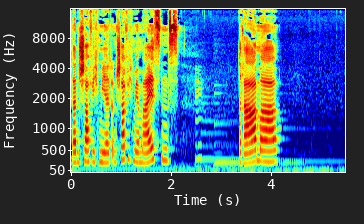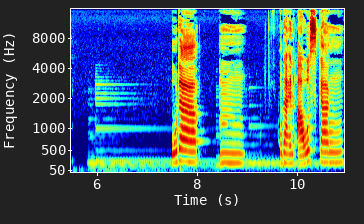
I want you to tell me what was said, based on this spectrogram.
dann schaffe ich mir, dann schaffe ich mir meistens Drama, oder, mh, mm, oder ein Ausgang,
